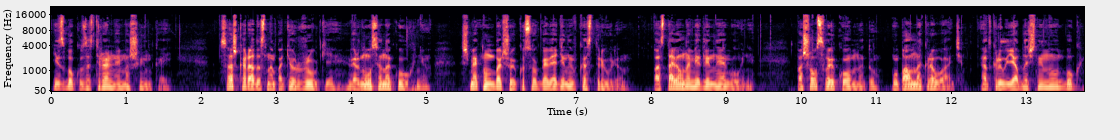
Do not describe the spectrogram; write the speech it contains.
и сбоку за стиральной машинкой. Сашка радостно потер руки, вернулся на кухню, шмякнул большой кусок говядины в кастрюлю, поставил на медленный огонь. Пошел в свою комнату, упал на кровать, открыл яблочный ноутбук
